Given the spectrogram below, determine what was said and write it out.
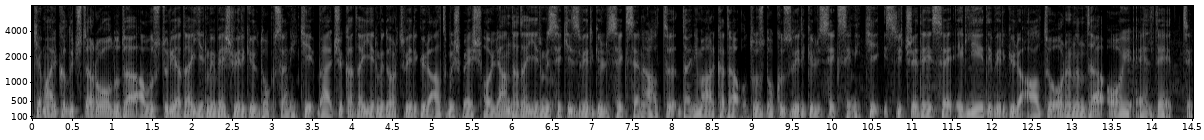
Kemal Kılıçdaroğlu da Avusturya'da 25,92, Belçika'da 24,65, Hollanda'da 28,86, Danimarka'da 39,82, İsviçre'de ise 57,6 oranında oy elde etti.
